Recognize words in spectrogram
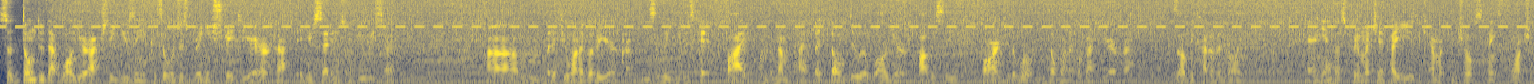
so don't do that while you're actually using it because it will just bring you straight to your aircraft and your settings will be reset. Um, but if you want to go to your aircraft easily, you just hit 5 on the numpad. But don't do it while you're obviously far into the world and don't want to go back to your aircraft. Because that'll be kind of annoying. And yeah, that's pretty much it. I use the camera controls. Thanks for watching.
